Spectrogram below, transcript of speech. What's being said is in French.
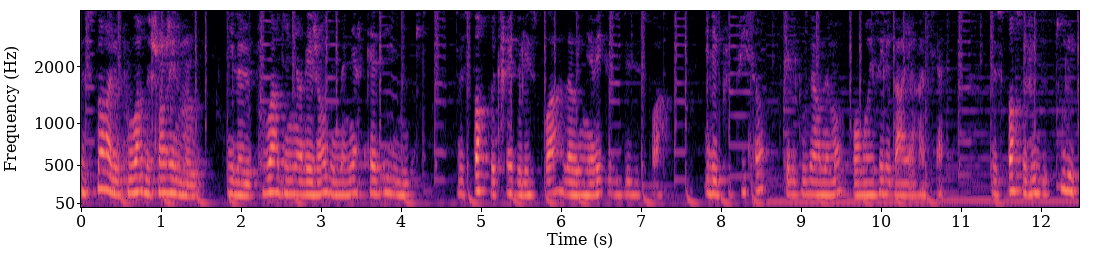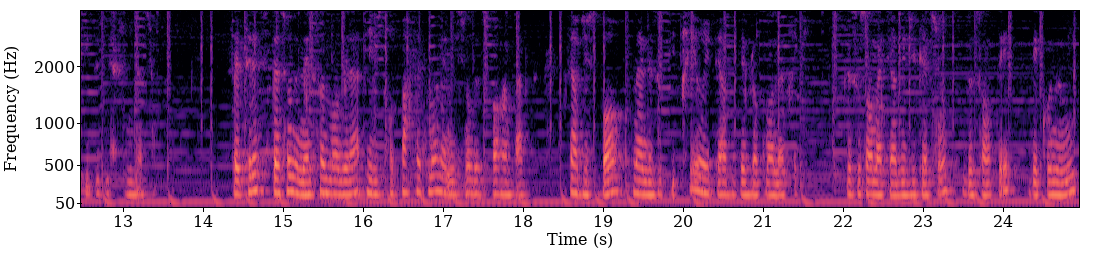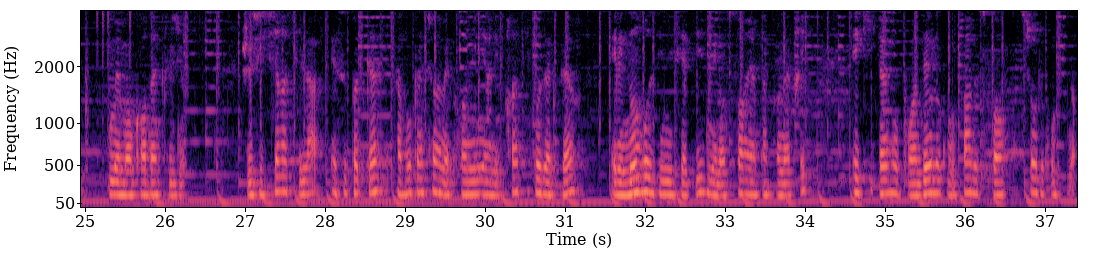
Le sport a le pouvoir de changer le monde. Il a le pouvoir d'unir les gens d'une manière quasi unique. Le sport peut créer de l'espoir là où il n'y avait que du désespoir. Il est plus puissant que les gouvernements pour briser les barrières raciales. Le sport se joue de tous les types de discrimination. Cette célèbre citation de Nelson Mandela illustre parfaitement la mission de Sport Impact. Faire du sport l'un des outils prioritaires du développement en Afrique, que ce soit en matière d'éducation, de santé, d'économie ou même encore d'inclusion. Je suis Sira Silla et ce podcast a vocation à mettre en lumière les principaux acteurs et les nombreuses initiatives mêlant sport et impact en Afrique et qui œuvrent pour un développement par le sport sur le continent.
